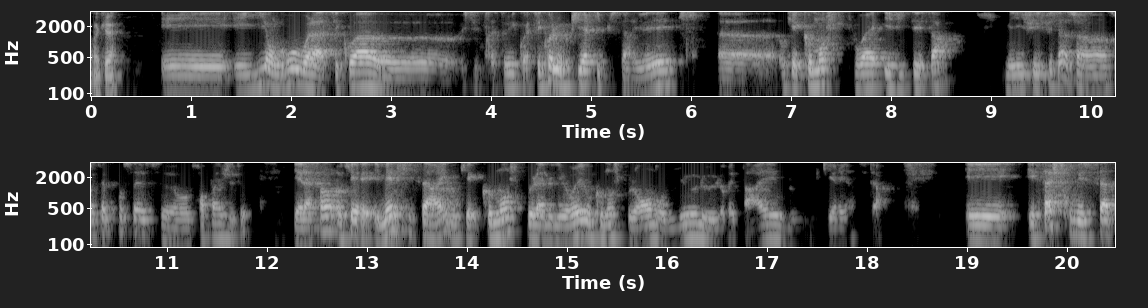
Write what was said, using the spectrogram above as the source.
Ok. Et, il dit en gros, voilà, c'est quoi, euh, c'est très quoi. C'est quoi le pire qui puisse arriver? Euh, Ok, comment je pourrais éviter ça? Mais il fait, il fait ça, c'est un secret process euh, en trois pages et tout. Et à la fin, ok, et même si ça arrive, ok, comment je peux l'améliorer ou comment je peux le rendre mieux, le, réparer ou le guérir, etc. Et, et, ça, je trouvais ça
